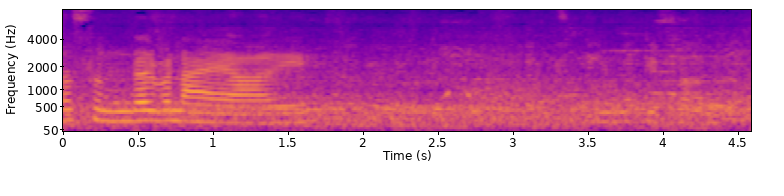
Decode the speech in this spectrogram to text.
कितना सुंदर बनाया यार ये Beautiful.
